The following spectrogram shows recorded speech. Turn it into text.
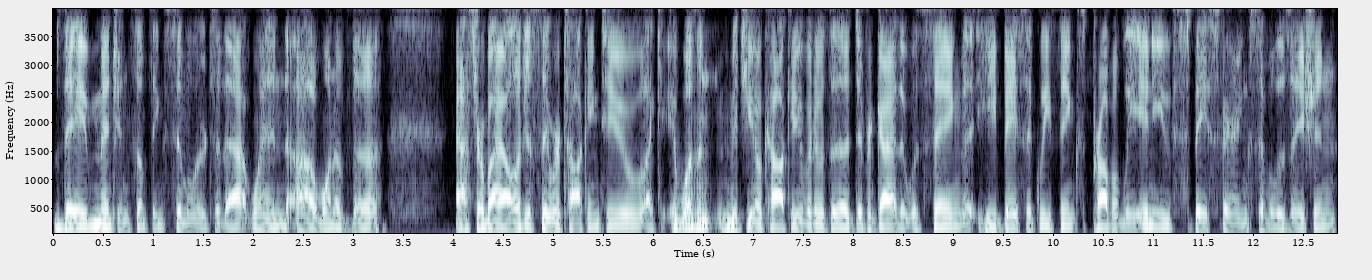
they mentioned something similar to that when uh, one of the astrobiologists they were talking to, like it wasn't Michio Kaku, but it was a different guy that was saying that he basically thinks probably any spacefaring civilization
